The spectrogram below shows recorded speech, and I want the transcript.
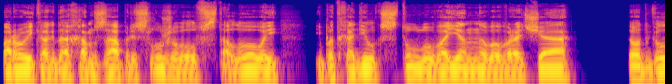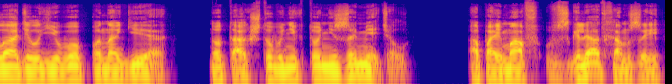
Порой, когда Хамза прислуживал в столовой и подходил к стулу военного врача, тот гладил его по ноге, но так, чтобы никто не заметил. А поймав взгляд Хамзы,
